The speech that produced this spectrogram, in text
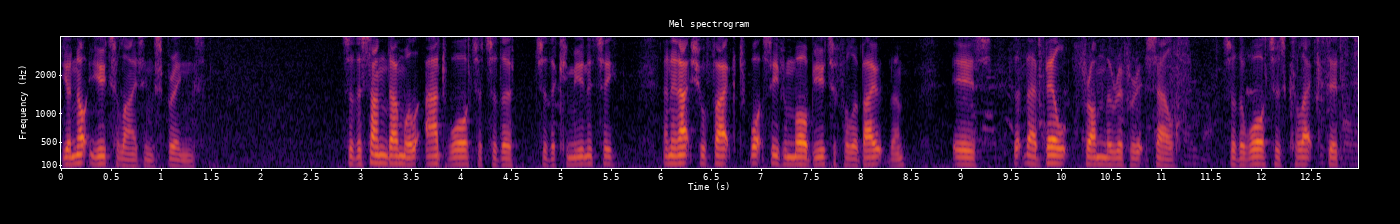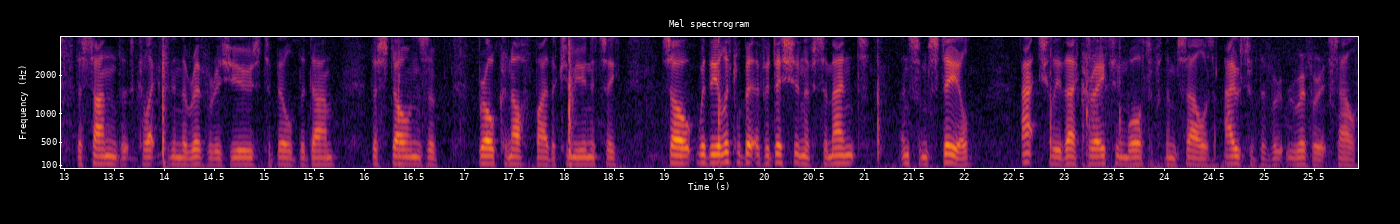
you're not utilising springs. So the sand dam will add water to the, to the community. And in actual fact, what's even more beautiful about them is that they're built from the river itself. So the water's collected, the sand that's collected in the river is used to build the dam, the stones are broken off by the community. So with the little bit of addition of cement and some steel, actually they're creating water for themselves out of the river itself.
